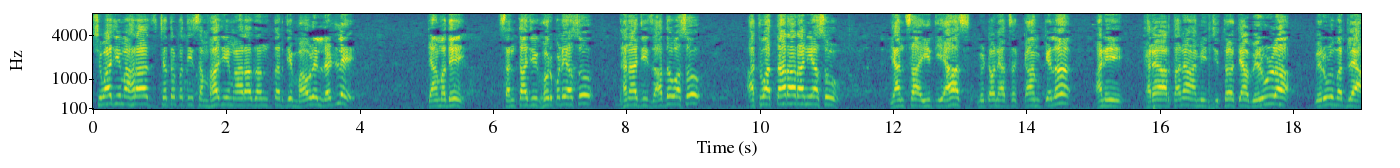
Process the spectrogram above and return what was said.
शिवाजी महाराज छत्रपती संभाजी महाराजांतर जे मावळे लढले त्यामध्ये संताजी घोरपडे असो धनाजी जाधव असो अथवा तारा राणी असो यांचा इतिहास मिटवण्याचं काम केलं. आणि खऱ्या अर्थानं आम्ही जिथं त्या वेरूळला वेरूळमधल्या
